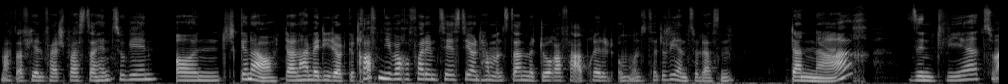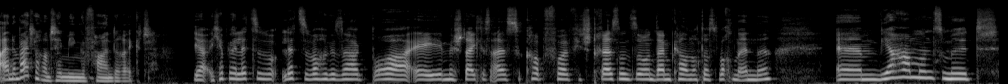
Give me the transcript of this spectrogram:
Macht auf jeden Fall Spaß, da hinzugehen. Und genau, dann haben wir die dort getroffen, die Woche vor dem CSD und haben uns dann mit Dora verabredet, um uns tätowieren zu lassen. Danach sind wir zu einem weiteren Termin gefahren direkt. Ja, ich habe ja letzte, letzte Woche gesagt, boah, ey, mir steigt das alles zu Kopf, voll viel Stress und so. Und dann kam noch das Wochenende. Ähm, wir haben uns mit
